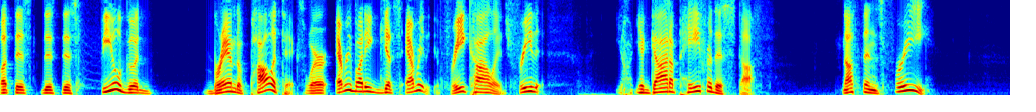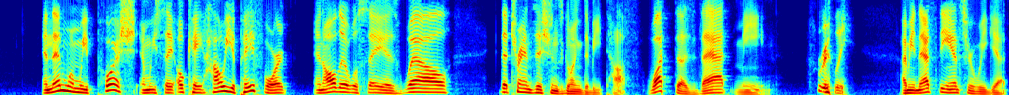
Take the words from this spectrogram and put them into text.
But this, this, this feel good brand of politics where everybody gets every free college, free. You got to pay for this stuff. Nothing's free. And then when we push and we say, okay, how you pay for it? And all they will say is, well, the transition's going to be tough. What does that mean? Really? I mean, that's the answer we get.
